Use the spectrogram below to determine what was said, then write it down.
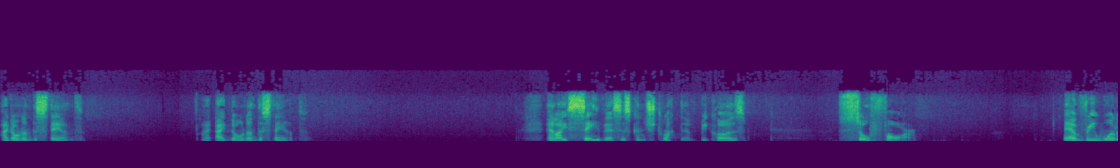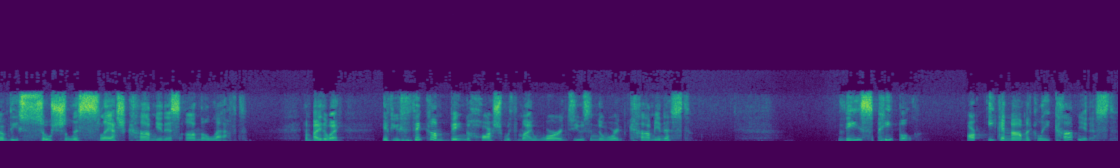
I don't understand. I, I don't understand. And I say this as constructive because so far, every one of these socialists slash communists on the left, and by the way, if you think I'm being harsh with my words using the word communist, these people are economically communist.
